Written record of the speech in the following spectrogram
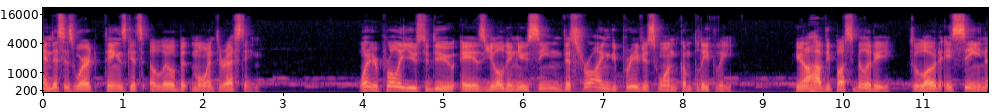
and this is where things gets a little bit more interesting. What you're probably used to do is you load a new scene destroying the previous one completely. You now have the possibility to load a scene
